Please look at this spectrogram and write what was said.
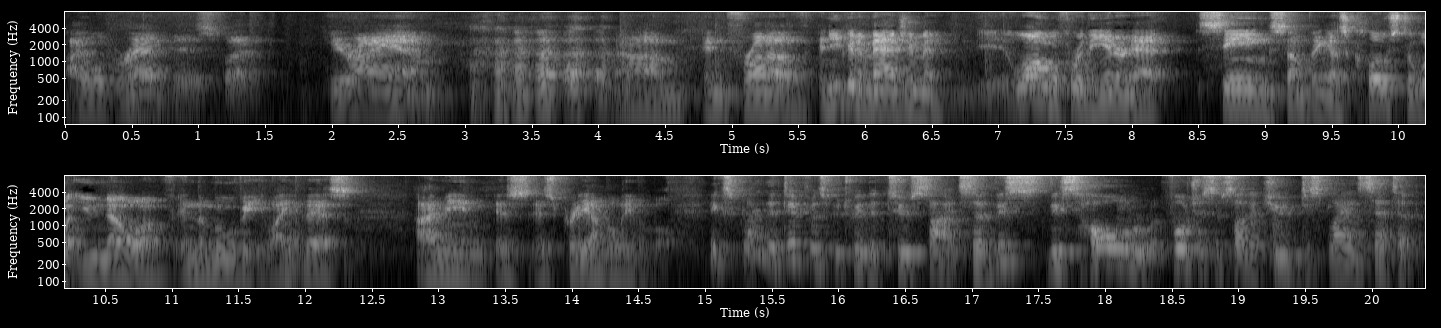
I will grab this, but here I am um, in front of, and you can imagine long before the internet, seeing something as close to what you know of in the movie like this, I mean, is, is pretty unbelievable. Explain the difference between the two sites. So this this whole Fortress of Solitude display and setup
